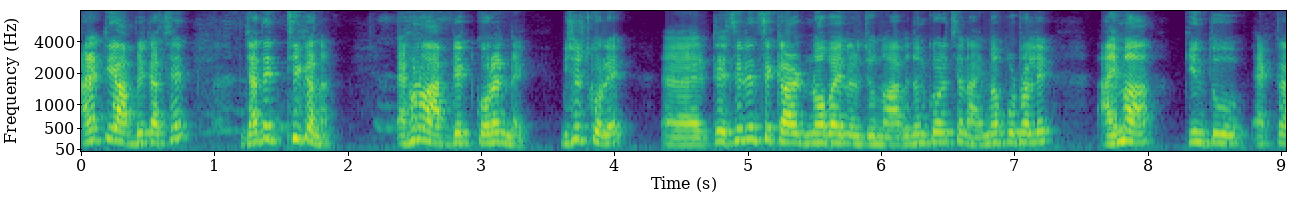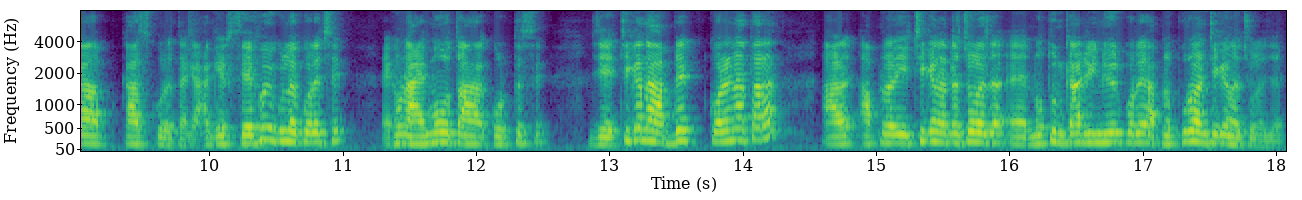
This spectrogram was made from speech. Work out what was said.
আরেকটি আপডেট আছে, যাদের ঠিকানা এখনও আপডেট করেন নাই। বিশেষ করে রেসিডেন্সি কার্ড নবায়নের জন্য আবেদন করেছেন আইমা পোর্টালে। আইমা কিন্তু একটা কাজ করে থাকে। আগের সেফও এগুলো করেছে। এখন আইমাও তা করতেছে যে ঠিকানা আপডেট করে না তারা, আর আপনার এই ঠিকানাটা চলে যায় নতুন কার্ড রিনিউর পরে আপনার পুরান ঠিকানা চলে যায়।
